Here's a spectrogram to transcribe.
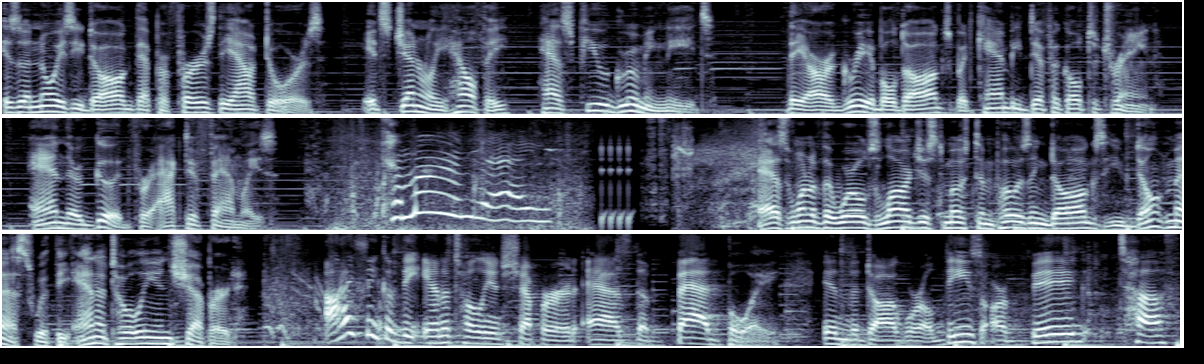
is a noisy dog that prefers the outdoors. It's generally healthy, has few grooming needs. They are agreeable dogs but can be difficult to train. And they're good for active families. Come on, Ray. As one of the world's largest, most imposing dogs, you don't mess with the Anatolian Shepherd. I think of the Anatolian Shepherd as the bad boy in the dog world. These are big, tough,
